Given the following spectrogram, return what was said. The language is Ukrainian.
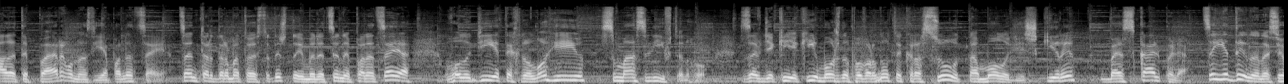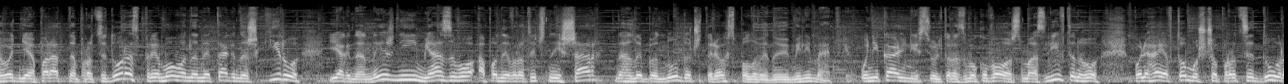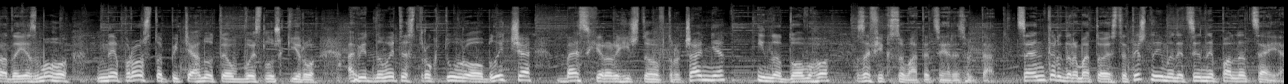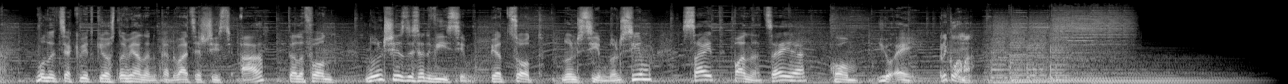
але тепер у нас є панацея. Центр дерматоестетичної медицини Панацея володіє технологією смаз-ліфтингу, завдяки якій можна повернути красу та молодість шкіри без скальпеля. Це єдина на сьогодні апаратна процедура, спрямована не так на шкіру, як на нижній м'язово-апоневротичний шар на глибину до 4,5 мм. Унікальність ультразвукового смаз-ліфтингу полягає в тому, що процедура дає змогу не просто підтягнути обвислу шкіру, а відновити структуру обличчя без хірургічного втручання і надовго зафіксувати цей результат. Центр дерматоестетичної медицини Панацея, вулиця Квітки Основ'яненка, 26А, телефон 068 500 0707, сайт panacea.com.ua. Реклама.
